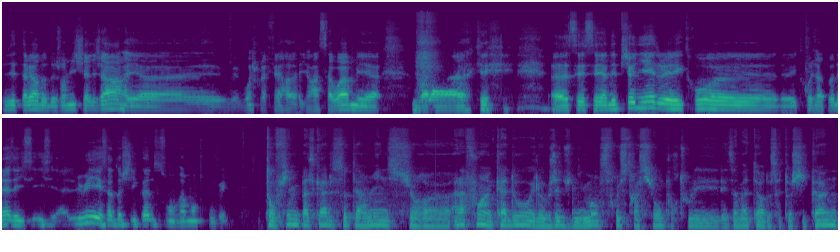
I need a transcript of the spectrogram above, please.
je disais tout à l'heure, de, Jean-Michel Jarre et euh, moi je préfère euh, mais euh, voilà, euh, c'est, c'est un des pionniers de l'électro, euh, de l'électro japonaise et ici- lui et Satoshi Kon se sont vraiment trouvés. Ton film, Pascal, se termine sur euh, à la fois un cadeau et l'objet d'une immense frustration pour tous les, amateurs de Satoshi Kon.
